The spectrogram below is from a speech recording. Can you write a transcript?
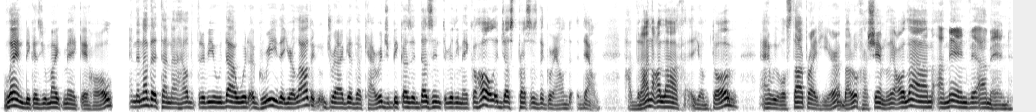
land because you might make a hole. And another Tana held that Rabbi Yehuda would agree that you're allowed to drag the carriage because it doesn't really make a hole, it just presses the ground down. Hadran alach Yom Tov, and we will stop right here. Baruch Hashem le'olam, amen ve'amen.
